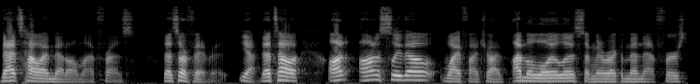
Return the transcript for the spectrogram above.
That's how I met all my friends. That's our favorite. Yeah, that's how. On, honestly, though, Wi-Fi tribe. I'm a loyalist. I'm going to recommend that first.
